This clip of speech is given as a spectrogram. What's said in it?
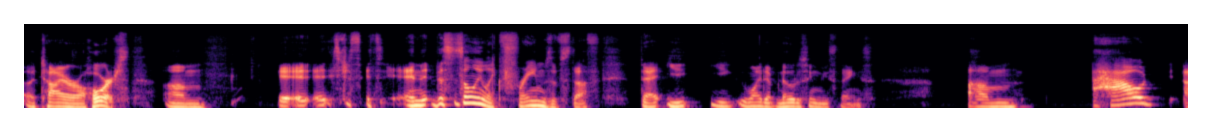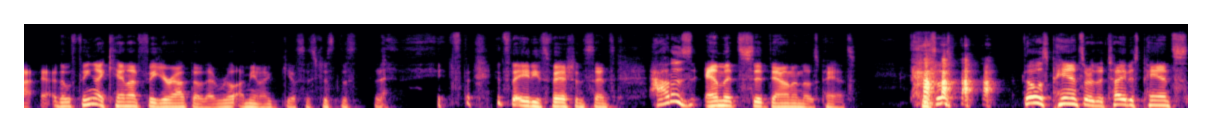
attire a horse. Um, it, it- it's just it's and this is only like frames of stuff that you you wind up noticing these things. Um, how the thing I cannot figure out though that real I mean I guess it's just this it's the, it's the 80s fashion sense. How does Emmett sit down in those pants? Those, those, pants are the tightest pants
